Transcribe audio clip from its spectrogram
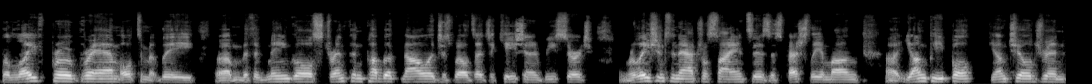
the LIFE program, ultimately um, with the main goal strengthen public knowledge as well as education and research in relation to natural sciences, especially among uh, young people, young children.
